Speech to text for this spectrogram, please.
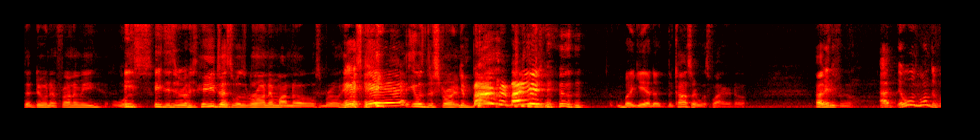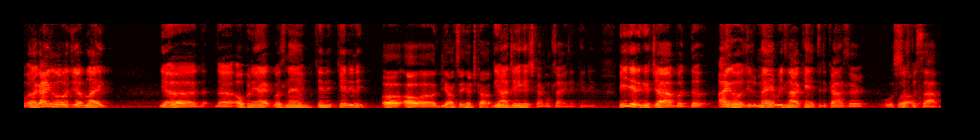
the dude in front of me He, was he just ruined. he just was ruining my nose, bro. He was Yeah. he, was destroying me. Burn me, baby. But yeah, the, the concert was fire though. How did you feel? I, it was wonderful. Like I ain't gonna hold you up. Like, yeah, the, the opening act. What's his name? Kennedy. Kennedy. Uh oh, uh Deante' Hitchcock. DeAndre Hitchcock. I'm sorry, Kennedy. He did a good job, but the I ain't gonna hold you. The main reason I came to the concert Was was for Saba.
